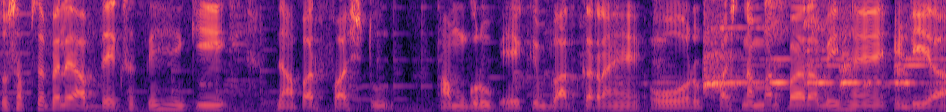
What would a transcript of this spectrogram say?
तो सबसे पहले आप देख सकते हैं कि यहाँ पर फ़र्स्ट टू हम ग्रुप ए की बात कर रहे हैं और फ़र्स्ट नंबर पर अभी हैं इंडिया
